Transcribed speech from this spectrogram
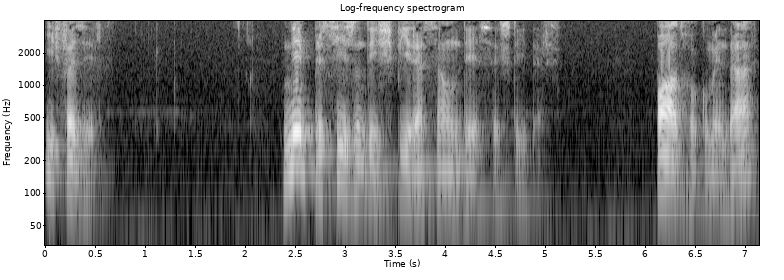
e fazer nem precisam de inspiração desses líderes. Pode recomendar,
